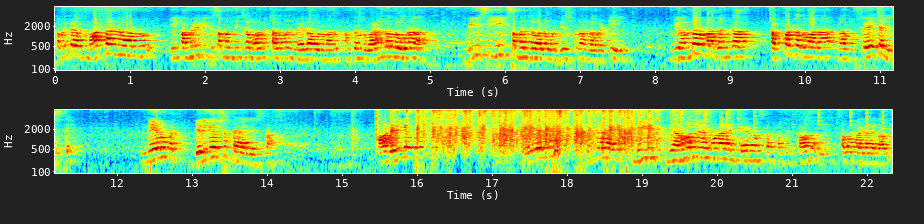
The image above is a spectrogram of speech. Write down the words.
కాబట్టి ఇక్కడ మాట్లాడిన వాళ్ళు ఈ కమ్యూనిటీకి సంబంధించిన వాళ్ళు చాలామంది మేధావులు ఉన్నారు. అంతకుముందు వరంగల్లో కూడా బీసీఈకి సంబంధించిన వాళ్ళు కూడా తీసుకున్నాం కాబట్టి మీరందరూ నాకు కనుక చప్పట్ల ద్వారా నాకు స్వేచ్ఛను ఇస్తే నేను ఒక డెలిగేషన్ తయారు చేస్తాను ఆ డెలిగేషన్ మీ మీ అనుమతి లేకుండా నేను చేయడం పద్ధతి కాదు అది సభ మర్యాద కాదు.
